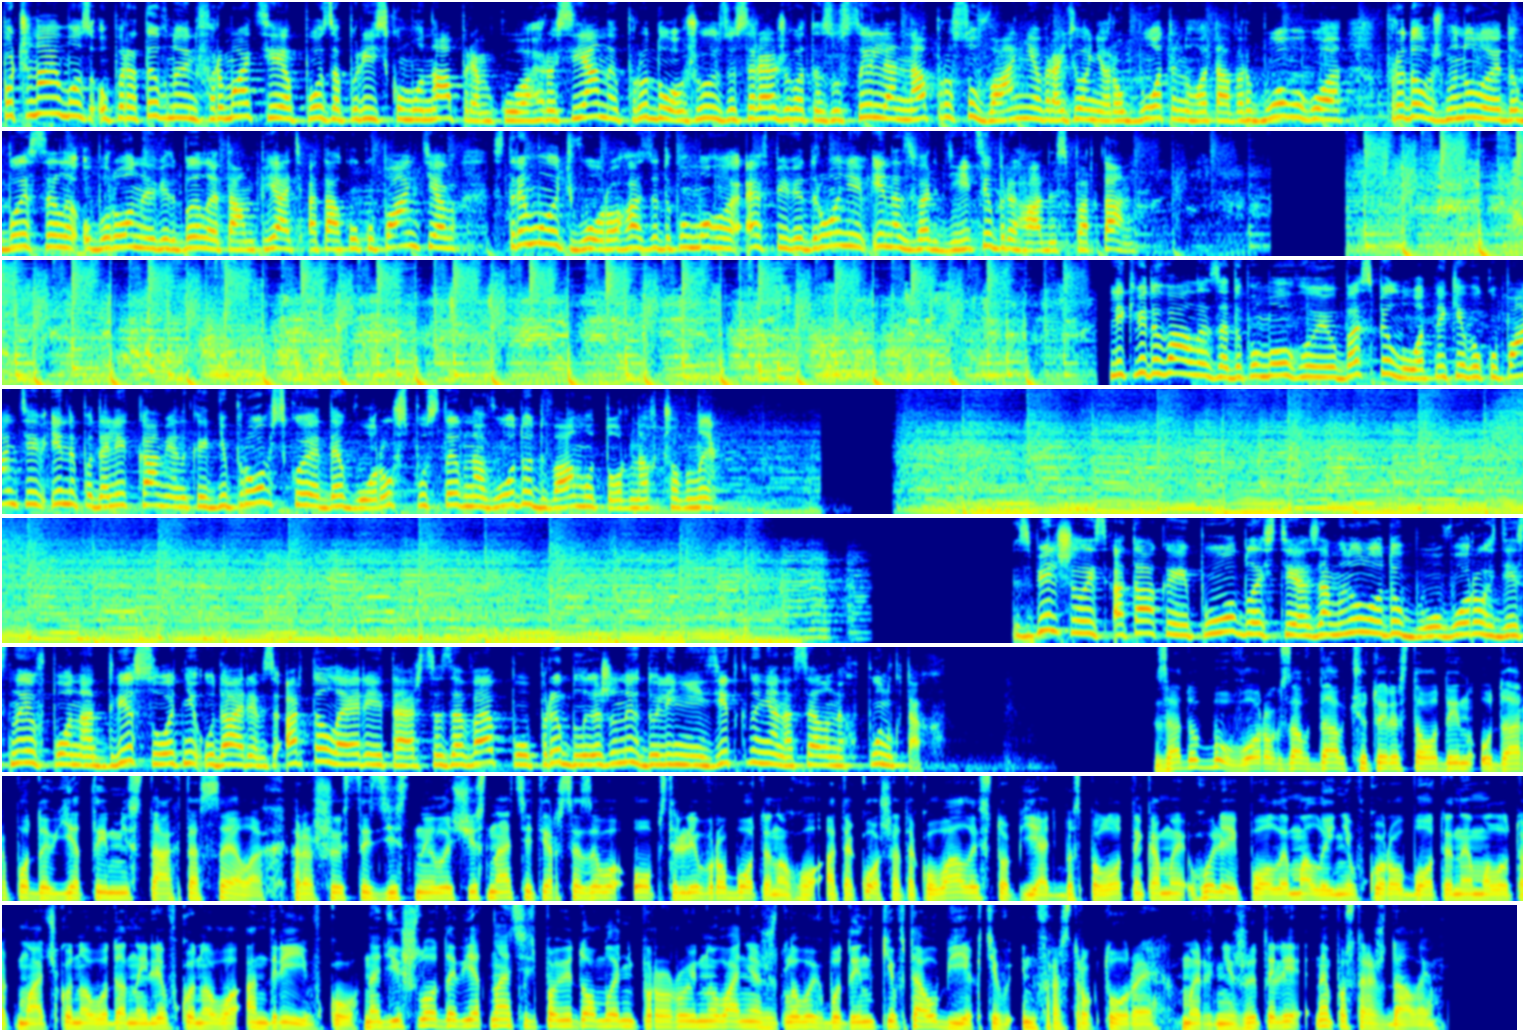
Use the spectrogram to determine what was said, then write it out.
Починаємо з оперативної інформації по запорізькому напрямку. Росіяни продовжують зосереджувати зусилля на просування в районі Роботиного та Вербового. Впродовж минулої доби сили оборони відбили там п'ять атак окупантів, стримують ворога за допомогою FPV-дронів і нацгвардійців бригади Спартан. Ліквідували за допомогою безпілотників окупантів і неподалік Кам'янки Дніпровської, де ворог спустив на воду два моторних човни. Збільшились атаки і по області. За минулу добу ворог здійснив понад дві сотні ударів з артилерії та РСЗВ по приближених до лінії зіткнення населених пунктах. За добу ворог завдав 401 удар по дев'яти містах та селах. Рашисти здійснили 16 РСЗО обстрілів Роботиного, а також атакували 105 безпілотниками Гуляйполе, Малинівку, Роботине, Молотокмачку, Новоданилівку, Новоандріївку. Надійшло 19 повідомлень про руйнування житлових будинків та об'єктів інфраструктури. Мирні жителі не постраждали.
